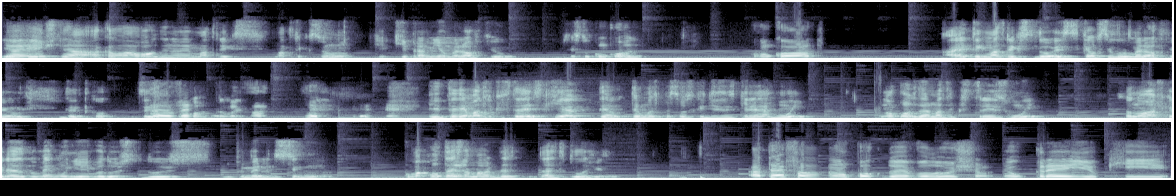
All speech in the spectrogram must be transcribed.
E aí a gente tem a- aquela ordem, né? Matrix, Matrix 1, que, que pra mim é o melhor filme. Não sei se tu concorda. concordo. Aí tem Matrix 2, que é o segundo melhor filme. Não sei se tu É, concorda, mas. E tem Matrix 3, que é- tem, tem umas pessoas que dizem que ele é ruim. Eu não considero Matrix 3 ruim. Só não acho que ele é do mesmo nível dos, dos- do primeiro e do segundo. Como acontece na maioria das, das trilogias. Até falando um pouco do Evolution, eu creio que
